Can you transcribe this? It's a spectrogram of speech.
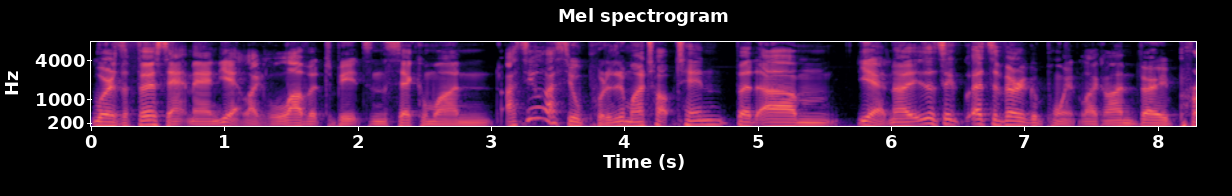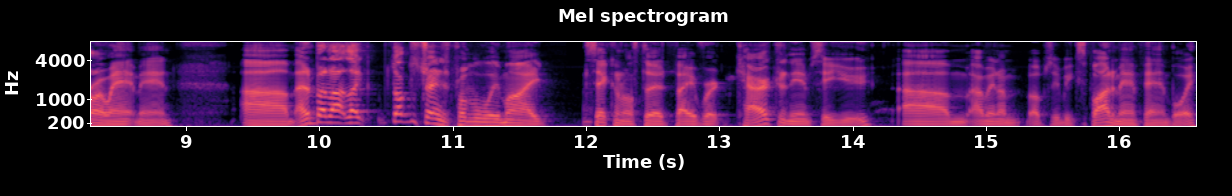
Whereas the first Ant Man, yeah, like love it to bits, and the second one, I still I still put it in my top ten. But um, yeah, no, that's a that's a very good point. Like I'm very pro Ant Man, um, and but uh, like Doctor Strange is probably my second or third favorite character in the MCU. Um, I mean, I'm obviously a big Spider Man fanboy,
